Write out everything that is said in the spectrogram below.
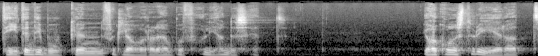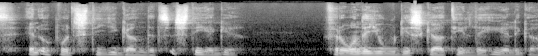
Titeln till boken förklarade han på följande sätt. Jag har konstruerat en uppåtstigandets stege från det jordiska till det heliga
